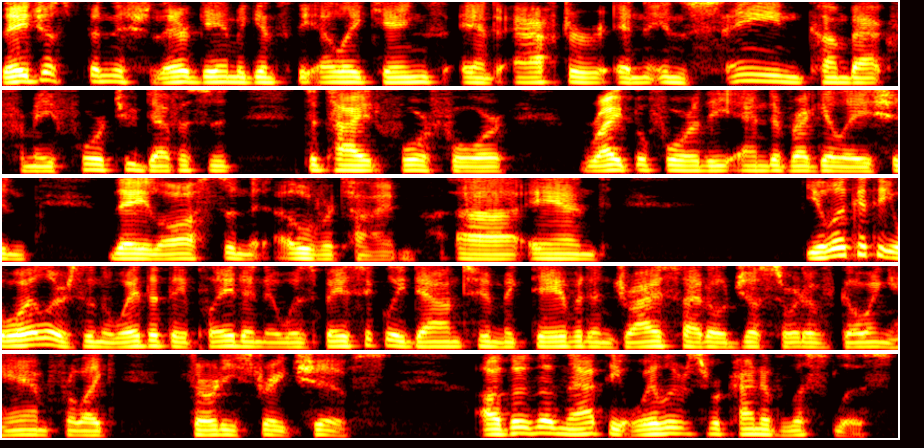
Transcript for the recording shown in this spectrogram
They just finished their game against the LA Kings, and after an insane comeback from a 4 2 deficit to tie it 4 4 right before the end of regulation, they lost in overtime. Uh, and you look at the Oilers and the way that they played, and it was basically down to McDavid and Draisaitl just sort of going ham for like 30 straight shifts. Other than that, the Oilers were kind of listless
